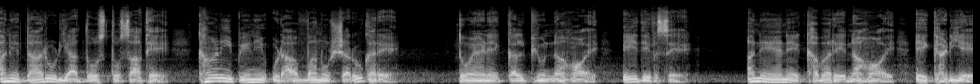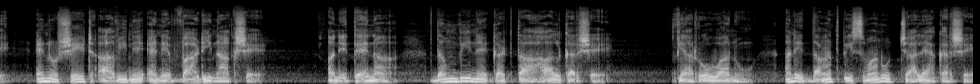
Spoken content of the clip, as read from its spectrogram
અને દારૂડિયા દોસ્તો સાથે ખાણીપીણી ઉડાવવાનું શરૂ કરે, તો એણે કલ્પ્યું ન હોય એ દિવસે અને એને ખબરે ન હોય એ ઘડીએ એનો શેઠ આવીને એને વાડી નાખશે અને તેના દંભીને ઘટતા હાલ કરશે. ત્યાં રોવાનું અને દાંત પીસવાનું ચાલ્યા કરશે.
